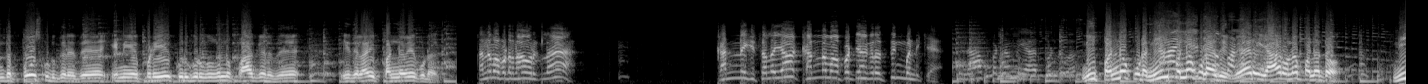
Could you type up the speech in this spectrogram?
இந்த போஸ் கொடுக்கறது என்னை எப்படியே குறு குறு குறுன்னு பாக்குறது இதெல்லாம் பண்ணவே கூடாது. கண்ணம்மா பட்ட நான் இருக்குல்ல? கண்ணகி சிலையா கண்ணம்மா பட்டியாங்கிற திங் பண்ணிக்க. நான் பண்ணாம யார் பண்ணுவா? நீ பண்ணக்கூடாது நீ நான் பண்ணக்கூடாது. எதுக்கு வேற யார் வேணா பண்ணட்டும். நீ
